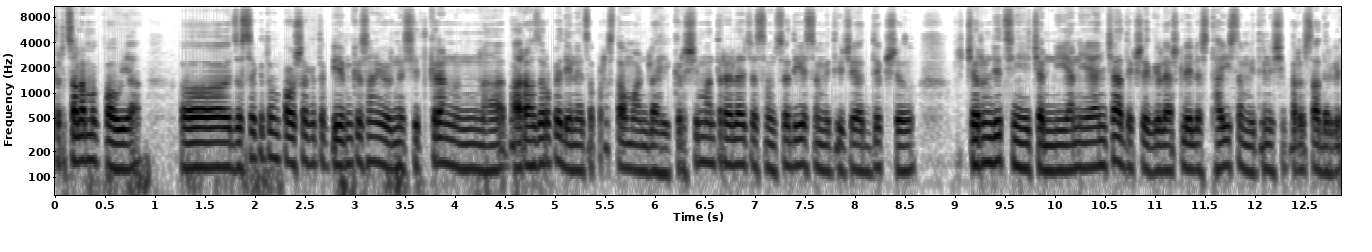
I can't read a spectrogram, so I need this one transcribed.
तर चला मग पाहूया. जसं की तुम्ही पाहू शकता पी-एम किसान योजनेत शेतकऱ्यांना बारा हजार रुपये देण्याचा प्रस्ताव मांडला आहे. कृषी मंत्रालयाच्या संसदीय समितीचे अध्यक्ष चरणजित सिंह चन्नी यांनी यांच्या अध्यक्षतेखाली असलेल्या स्थायी समितीने शिफारस सादर केली.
